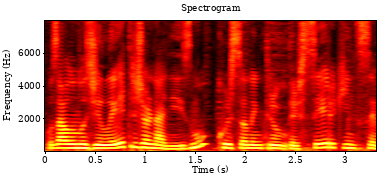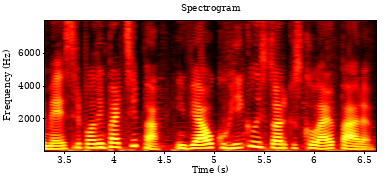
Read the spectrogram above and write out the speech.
Os alunos de Letra e Jornalismo, cursando entre o terceiro e quinto semestre, podem participar. Enviar o currículo histórico escolar para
